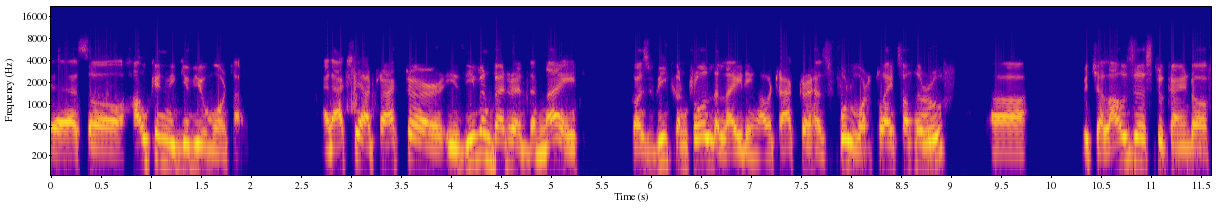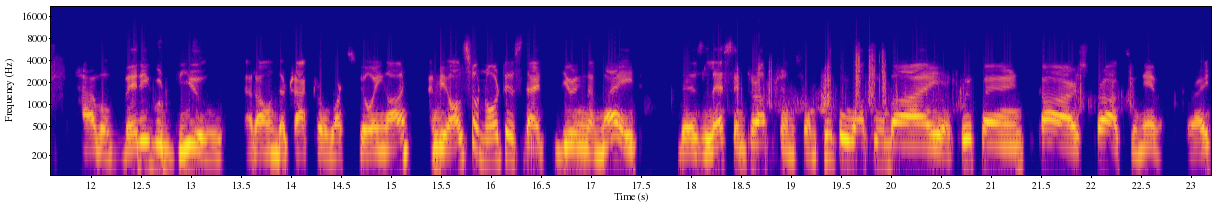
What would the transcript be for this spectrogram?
Uh, so, how can we give you more time? And actually, our tractor is even better at the night because we control the lighting. Our tractor has full work lights on the roof, uh, which allows us to kind of have a very good view around the tractor what's going on. And we also noticed that during the night, there's less interruptions from people walking by, equipment, cars, trucks, you name it, right?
